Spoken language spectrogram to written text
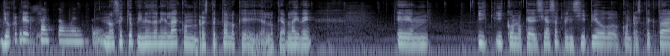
Yo creo que exactamente. No sé qué opinas, Daniela, con respecto a lo que a lo que habla Aide. Eh, y, con lo que decías al principio con respecto a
